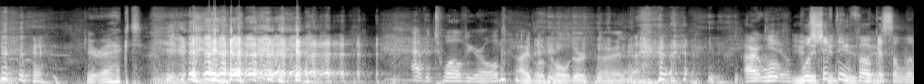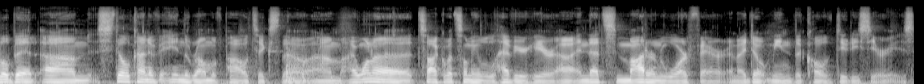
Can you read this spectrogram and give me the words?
get wrecked. I have a 12 year old. I look older. All right. All right, well, you. You well, did shifting confuse me. focus a little bit, um, still kind of in the realm of politics, though. Um, I want to talk about something a little heavier here, uh, and that's modern warfare. And I don't mean the Call of Duty series.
